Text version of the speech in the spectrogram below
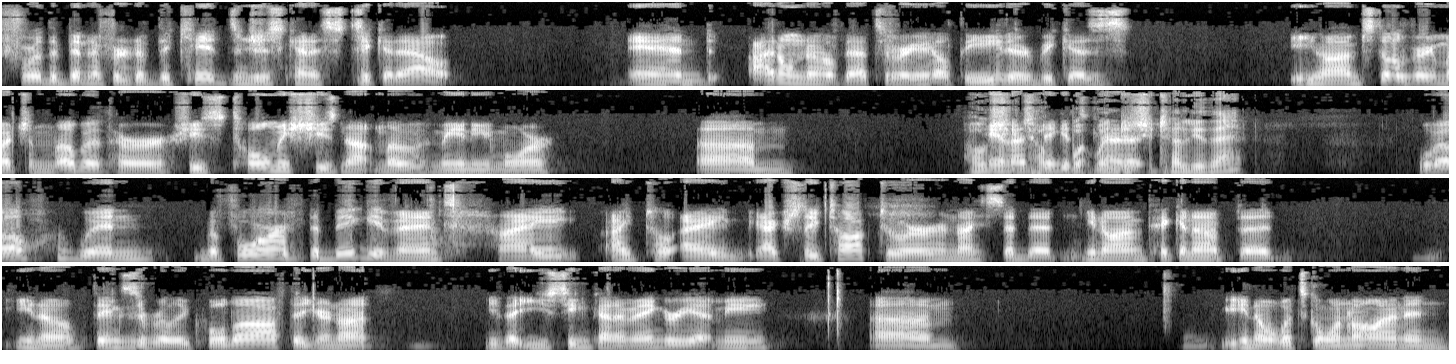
for the benefit of the kids and just kind of stick it out. And I don't know if that's very healthy either because, you know, I'm still very much in love with her. She's told me she's not in love with me anymore. Um, Oh, And I told, think it's when kinda- did she tell you that? well, when before the big event, I I told I actually talked to her and I said that you know I'm picking up that you know things have really cooled off that you're not that you seem kind of angry at me. Um, you know what's going on and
